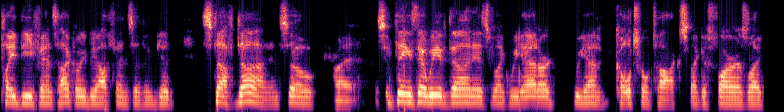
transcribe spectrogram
play defense? How can we be offensive and get stuff done? And so right. some things that we've done is like we had our we had cultural talks like as far as like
